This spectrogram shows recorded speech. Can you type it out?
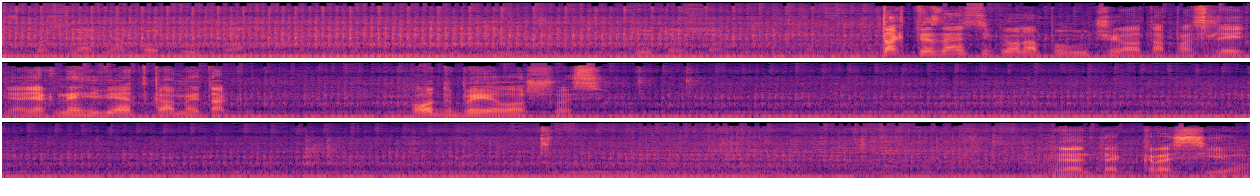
Ось Последня потухла. Тут ось. Так ти знаєш, скільки вона получила та последня? Як не гвєтками, так отбило щось. Гляньте, як красиво.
